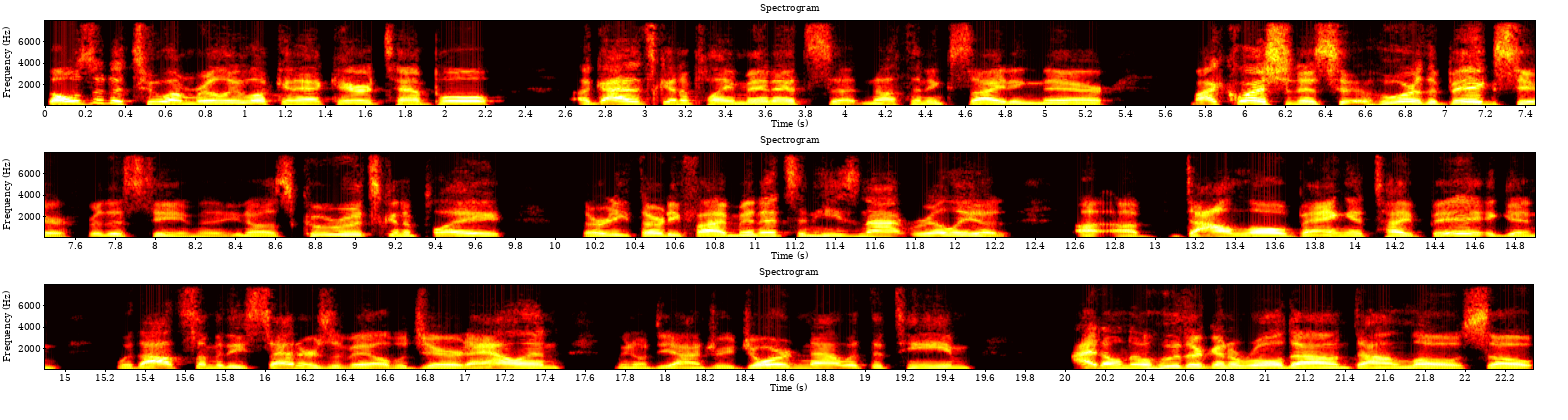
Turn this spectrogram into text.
those are the two I'm really looking at. Garrett Temple, a guy that's going to play minutes, uh, nothing exciting there. My question is, who are the bigs here for this team? You know, is Kurucs going to play 30, 35 minutes? And he's not really a, a, a down low, bang it type big. And without some of these centers available, Jarrett Allen, we know DeAndre Jordan out with the team. I don't know who they're going to roll down down low. So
